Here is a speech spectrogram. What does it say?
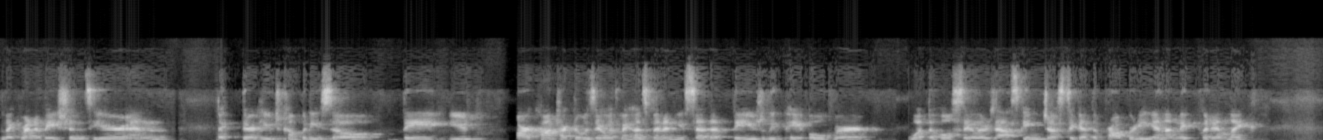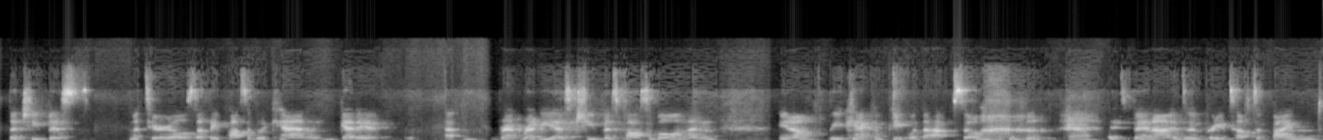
like renovations here. And like they're a huge company. So they you our contractor was there with my husband and he said that they usually pay over what the wholesaler is asking just to get the property, and then they put in like the cheapest materials that they possibly can, get it uh, rent ready as cheap as possible, and then you know you can't compete with that. So Yeah. it's been uh, it's been pretty tough to find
